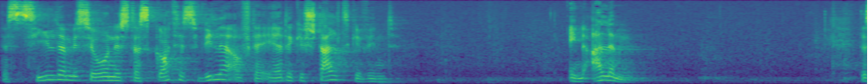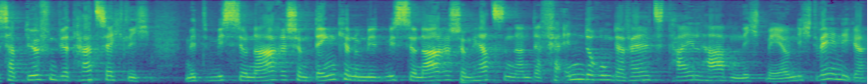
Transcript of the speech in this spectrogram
Das Ziel der Mission ist, dass Gottes Wille auf der Erde Gestalt gewinnt. In allem. Deshalb dürfen wir tatsächlich mit missionarischem Denken und mit missionarischem Herzen an der Veränderung der Welt teilhaben, nicht mehr und nicht weniger.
